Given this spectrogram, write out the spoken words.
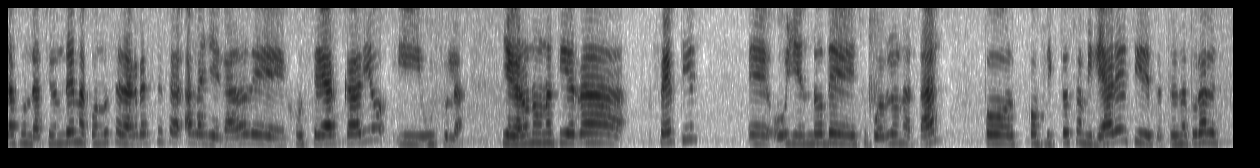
La fundación de Macondo se da gracias a, la llegada de José Arcadio y Úrsula. Llegaron a una tierra fértil, eh, huyendo de su pueblo natal por conflictos familiares y desastres naturales.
